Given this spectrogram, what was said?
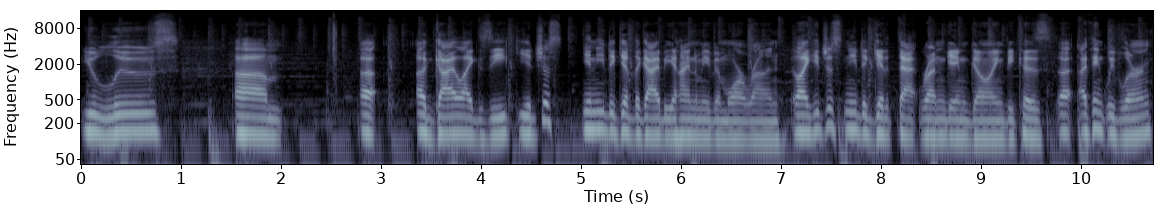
you lose um, a, a guy like Zeke, you just you need to give the guy behind him even more run. Like you just need to get that run game going because uh, I think we've learned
